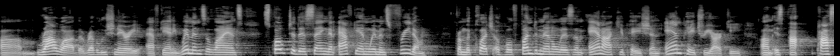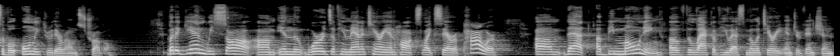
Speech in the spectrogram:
um, RAWA, the Revolutionary Afghani Women's Alliance, spoke to this saying that Afghan women's freedom from the clutch of both fundamentalism and occupation and patriarchy um, is uh, possible only through their own struggle. But again, we saw um, in the words of humanitarian hawks like Sarah Power um, that a bemoaning of the lack of U.S. military intervention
